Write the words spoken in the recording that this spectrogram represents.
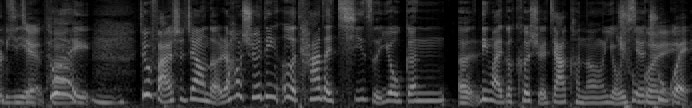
理解对，嗯，就反而是这样的。然后薛定谔他的妻子又跟呃另外一个科学家可能有一些出轨出轨，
